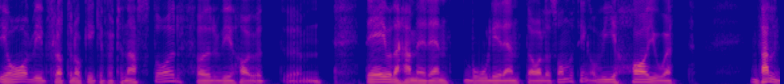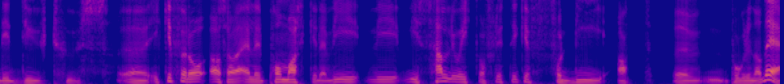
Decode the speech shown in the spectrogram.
i år. Vi flytter nok ikke før til neste år, for vi har jo et Det er jo det her med rent, boligrente og alle sånne ting, og vi har jo et veldig dyrt hus. Uh, ikke for å Altså, eller på markedet. Vi, vi, vi selger jo ikke og flytter ikke fordi at uh, På grunn av det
